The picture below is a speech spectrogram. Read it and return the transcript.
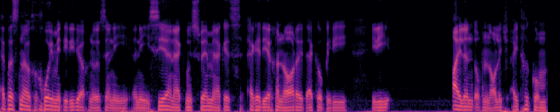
ek was nou gegooi met hierdie diagnose in die in die see en ek moes swem en ek is ek het deur genade het ek op hierdie hierdie island of knowledge uitgekom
